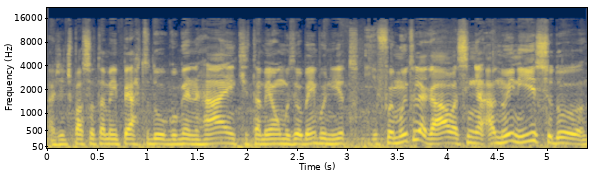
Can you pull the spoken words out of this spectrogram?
A gente passou também perto do Guggenheim, que também é um museu bem bonito. E foi muito legal, assim, no início do,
